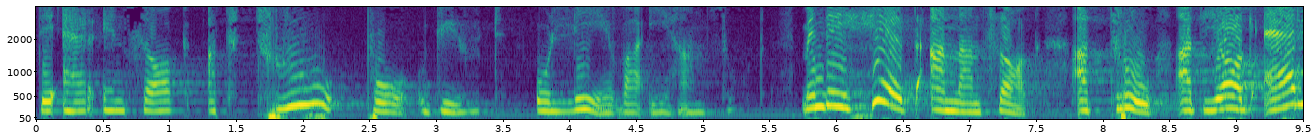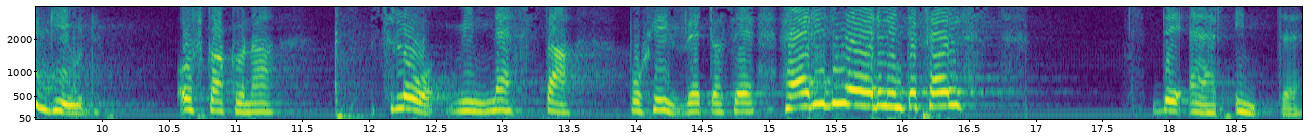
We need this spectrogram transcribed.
Det är en sak att tro på Gud och leva i hans ord. Men det är en helt annan sak att tro att jag är Gud och ska kunna slå min nästa på huvudet och säga, här är du, är du inte frälst. Det är inte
